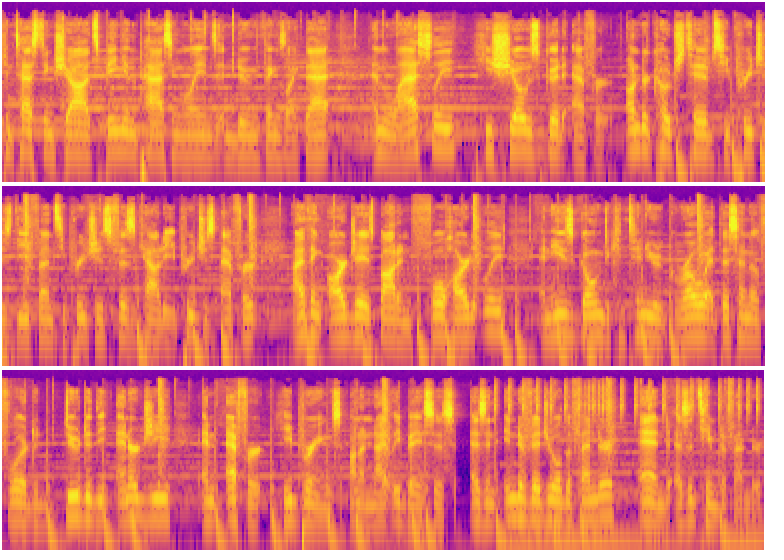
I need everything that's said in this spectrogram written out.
contesting shots, being in the passing lanes, and doing things like that. And lastly, he shows good effort. Under Coach Thibs, he preaches defense, he preaches physicality, he preaches effort. I think RJ is bought in full heartedly, and he's going to continue to grow at this end of the floor due to the energy and effort he brings on a nightly basis as an individual defender and as a team defender.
